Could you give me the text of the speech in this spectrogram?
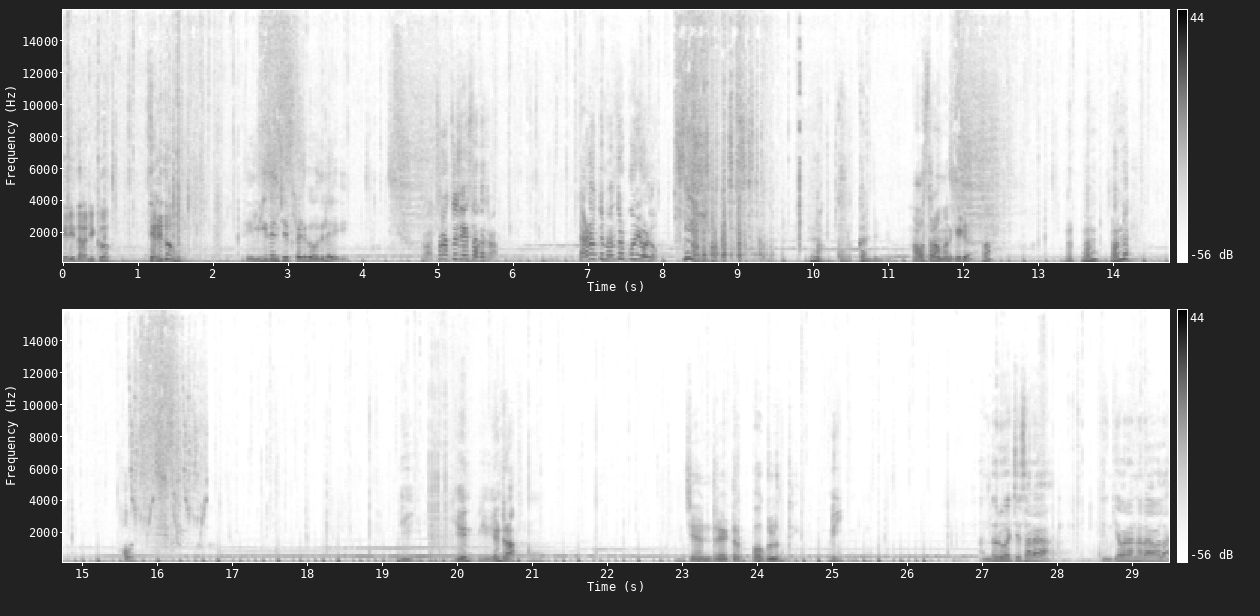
తెలియదరా నీకు? తెలీదు. తెలియదని చెప్పాడుగా వదిలే. రచ్చ రచ్చ చేసావు కదరా. తేడా వస్తే మెంతరం పోయేవాళ్ళు. నా కొడుకు నిన్ను. అవసరం మనకిడు? నన్ను హౌస్. ఏం ఏంట్రా? జనరేటర్ పగులుద్ది. నీ అందరూ వచ్చేసారా? ఇంకెవరన్నా రావాలా?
